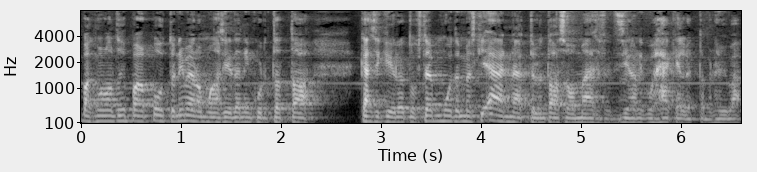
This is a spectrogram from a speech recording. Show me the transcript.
vaikka me ollaan tosi paljon puhuttu nimenomaan siitä niinku, tota, käsikirjoituksesta ja muuten myöskin äännäyttelyn taso on Mass Effectissa ihan niin häkellyttävän hyvä,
